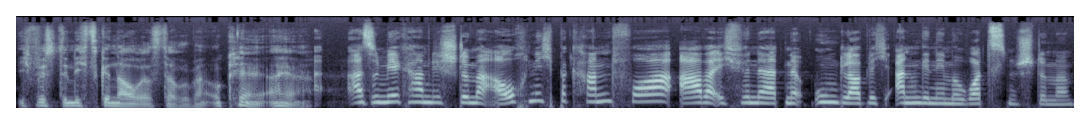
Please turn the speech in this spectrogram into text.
ich wüsste nichts genaueres darüber. Okay, ah ja. Also mir kam die Stimme auch nicht bekannt vor, aber ich finde, er hat eine unglaublich angenehme Watson-Stimme.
